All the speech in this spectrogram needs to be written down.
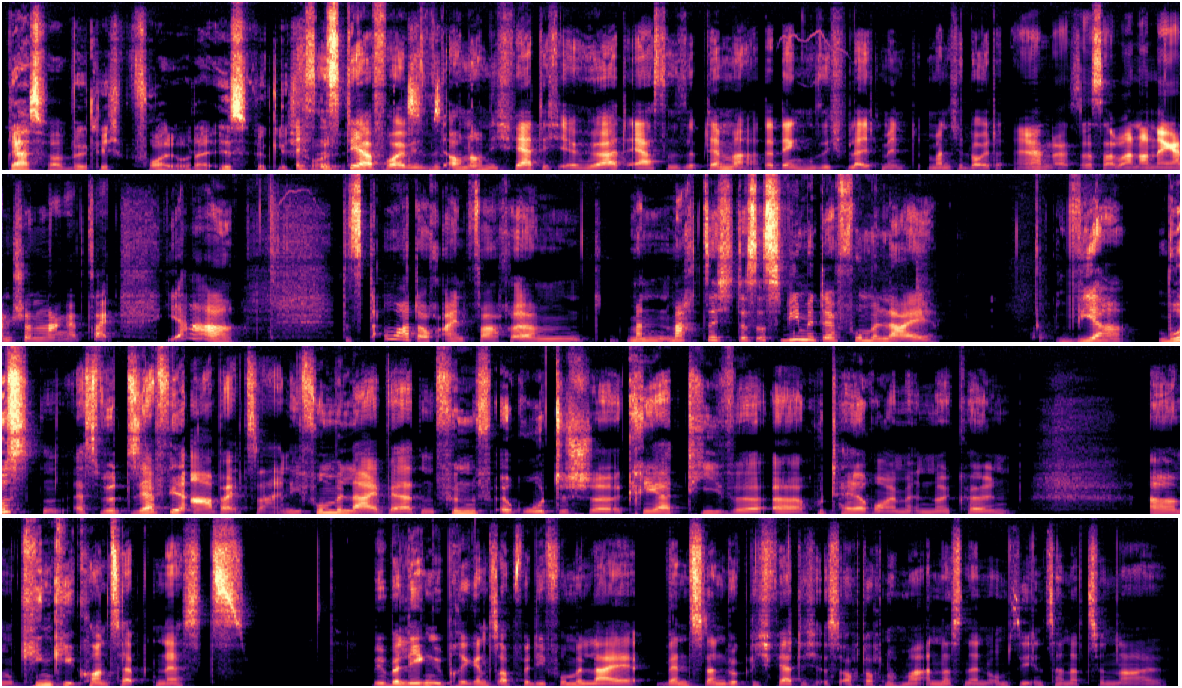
Ja, es war wirklich voll oder ist wirklich voll. Es ist ja voll. Wir sind auch noch nicht fertig. Ihr hört 1. September. Da denken sich vielleicht manche Leute, äh, das ist aber noch eine ganz schön lange Zeit. Ja, das dauert auch einfach. Ähm, man macht sich, das ist wie mit der Fummelei wir wussten, es wird sehr viel Arbeit sein. Die Fummelei werden fünf erotische, kreative äh, Hotelräume in Neukölln. Ähm, Kinky Concept Nests. Wir überlegen übrigens, ob wir die Fummelei, wenn es dann wirklich fertig ist, auch doch nochmal anders nennen, um sie international.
